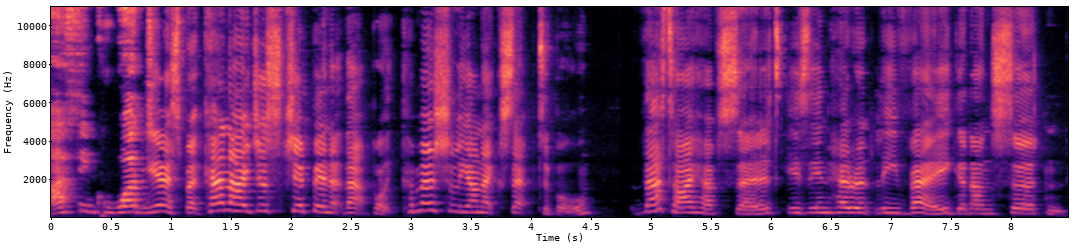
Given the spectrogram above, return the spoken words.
I think what. Yes, but can I just chip in at that point? Commercially unacceptable. That I have said is inherently vague and uncertain.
